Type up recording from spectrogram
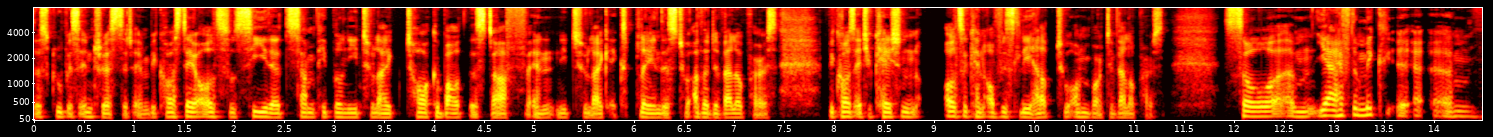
this group is interested in because they also see that some people need to like talk about this stuff and need to like explain this to other developers because education also can obviously help to onboard developers. So um, yeah i have the mic- uh, uh, um,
